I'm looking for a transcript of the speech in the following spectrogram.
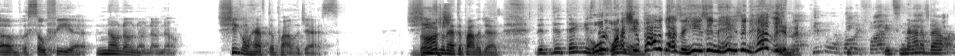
of Sofia. No, no, no, no, no. She gonna have to apologize. She's Nah, gonna have to apologize. The, the thing is, Who, the why is she apologizing? He's in he's in heaven. People were probably fighting. It's not about- spot.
